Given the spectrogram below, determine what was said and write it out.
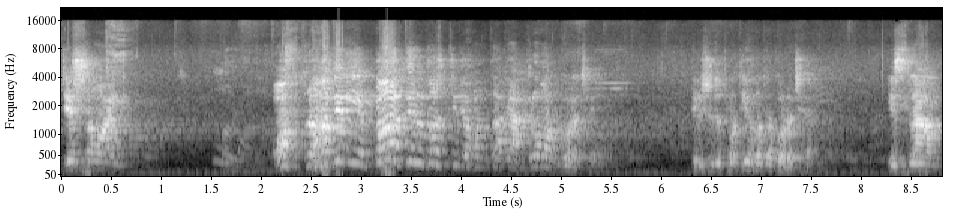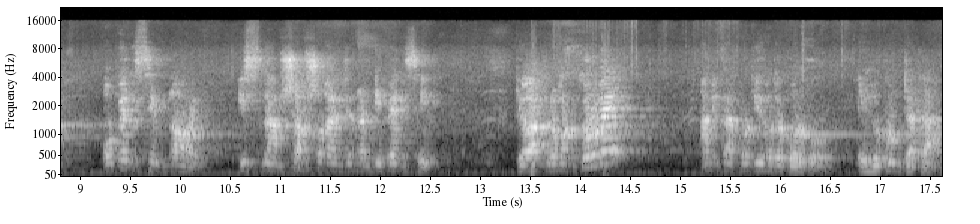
যে সময় অস্ত্র হাতে নিয়ে বাতিল গোষ্ঠী যখন তাকে আক্রমণ করেছে, তিনি শুধু প্রতিহত করেছেন। ইসলাম ওপেনসিভ নয়। ইসলাম সব সময়ের জন্য ডিফেন্সিভ কেউ আক্রমণ করবে আমি তার প্রতিহত করব। এই হুকুমটা কার?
